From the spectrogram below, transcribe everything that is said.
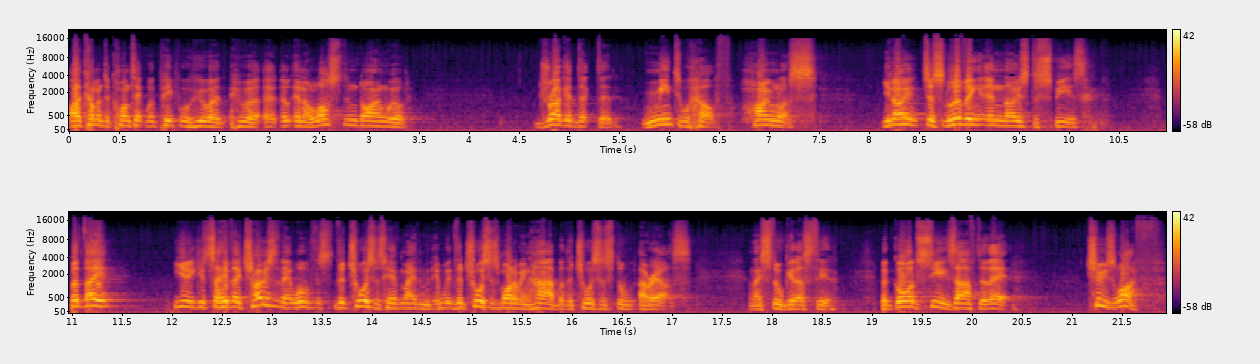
I come into contact with people who are, who are uh, in a lost and dying world, drug addicted, mental health, homeless, you know, just living in those despairs. But they, you, could say, have they chosen that? Well, the, choices have made them. The choices might have been hard, but the choices still are ours. And they still get us there. But God says after that, choose life.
